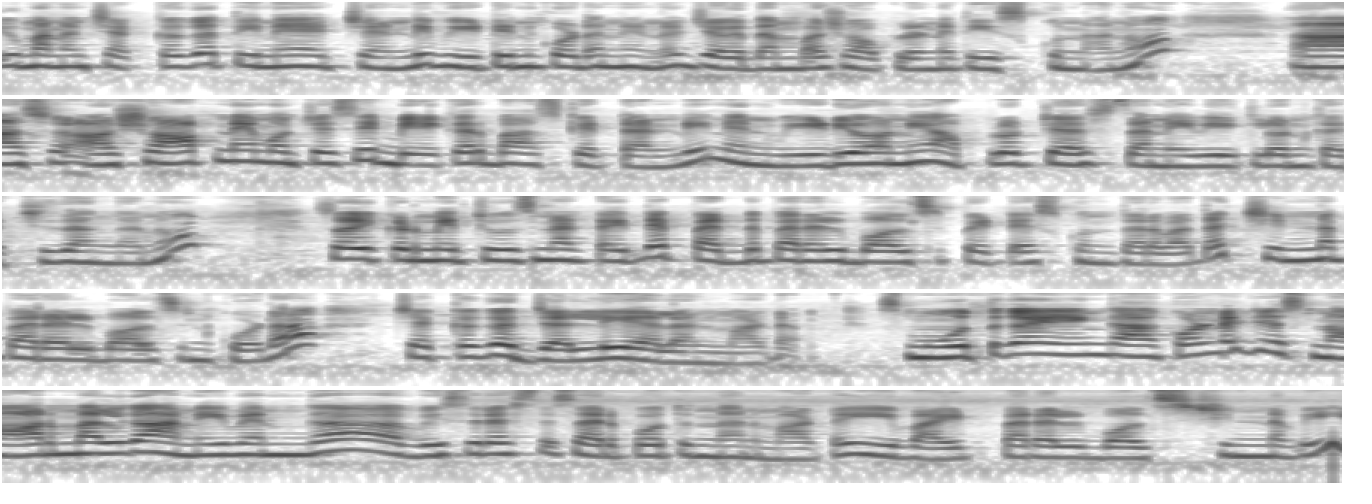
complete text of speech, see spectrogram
ఇవి మనం చక్కగా తినేయచ్చండి. వీటిని కూడా నేను జగదంబ షాప్లోనే తీసుకున్నాను. ఆ, సో ఆ షాప్ నేమ్ వచ్చేసి బేకర్ బాస్కెట్ అండి. నేను వీడియోని అప్లోడ్ చేస్తాను ఈ వీక్లోని ఖచ్చితంగాను. సో ఇక్కడ మీరు చూసినట్టయితే పెద్ద పెరల్ బాల్స్ పెట్టేసుకున్న తర్వాత చిన్న పెరల్ బాల్స్ని కూడా చక్కగా జల్లేయాలన్నమాట. స్మూత్గా ఏం కాకుండా జస్ట్ నార్మల్గా అనీవెన్గా విసిరేస్తే సరిపోతుంది అనమాట ఈ వైట్ పెరల్ బాల్స్ చిన్నవి.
